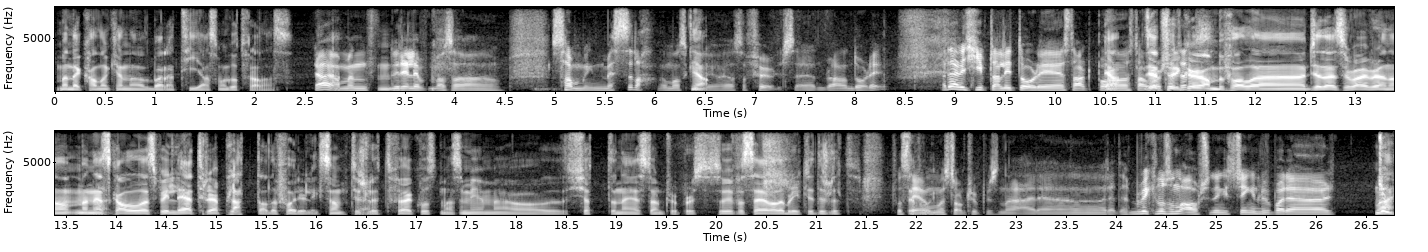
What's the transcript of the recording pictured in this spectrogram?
Men det kan nok hende at det bare er tida som har gått fra det. Altså. ja, ja, men Mm. altså, sammenlignmessig, da. Når man skulle, Ja. altså, følelse bra, dårlig. Ja, det er litt kjipt da, litt dårlig start på Ja, Star Wars. jeg tør ikke å anbefale Jedi Survivor ennå, men jeg skal spille. Jeg tror jeg platta det forrige, liksom, til slutt. For jeg koste meg så mye med å kjøtte ned Stormtroopers. Så vi får se hva det blir til til slutt. Får se om Stormtroopersene er uh, redde. Det blir ikke noen sånn avslutningsjingle. Vi bare Nei.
